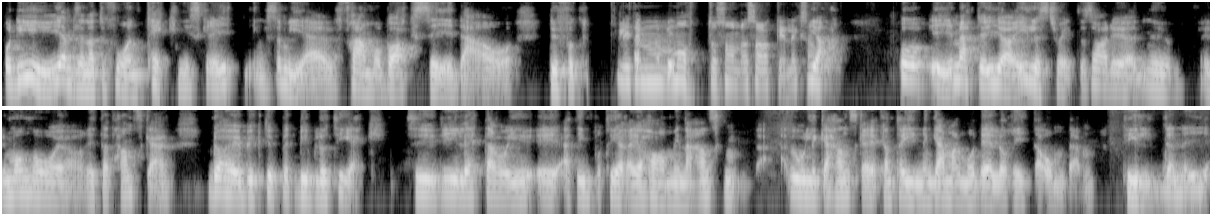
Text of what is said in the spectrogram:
Och det är ju egentligen att du får en teknisk ritning som är fram och baksida och du får Lite mått och sådana saker liksom. Ja. Och i och med att jag gör Illustrator så har det nu, är det många år jag har ritat handskar. Då har jag byggt upp ett bibliotek. Så det är lättare att importera. Jag har mina handsk, olika handskar. Jag kan ta in en gammal modell och rita om den till den nya.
